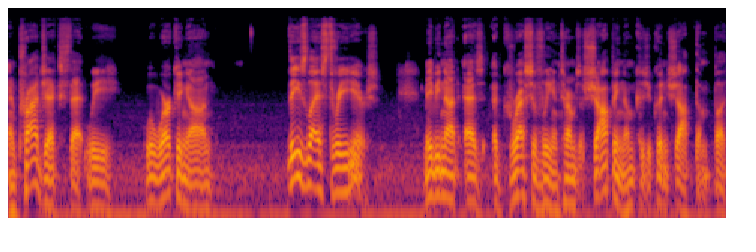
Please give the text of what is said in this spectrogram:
and projects that we were working on these last three years. Maybe not as aggressively in terms of shopping them because you couldn't shop them, but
